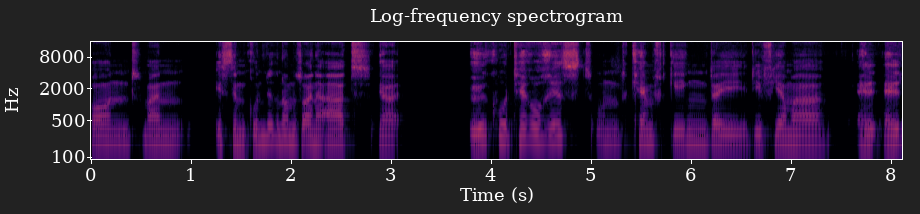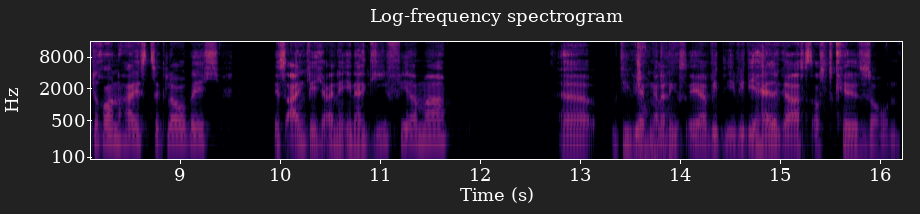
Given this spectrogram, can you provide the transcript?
Und man ist im Grunde genommen so eine Art ja, Ökoterrorist und kämpft gegen die, die Firma El Eldron, heißt sie, glaube ich. Ist eigentlich eine Energiefirma. Äh, die wirken Schon. allerdings eher wie die, wie die Hellgast aus Killzone.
